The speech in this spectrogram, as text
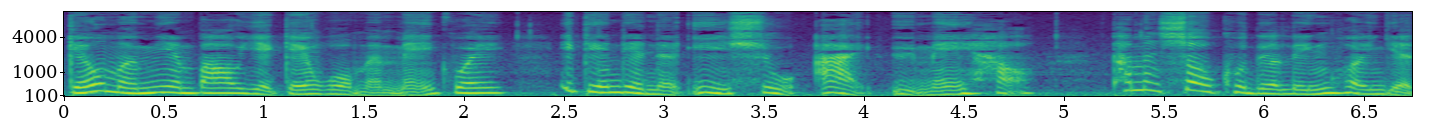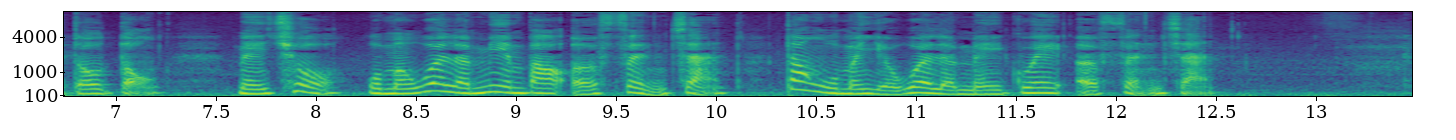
给我们面包，也给我们玫瑰，一点点的艺术、爱与美好。他们受苦的灵魂也都懂。没错，我们为了面包而奋战，但我们也为了玫瑰而奋战。《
